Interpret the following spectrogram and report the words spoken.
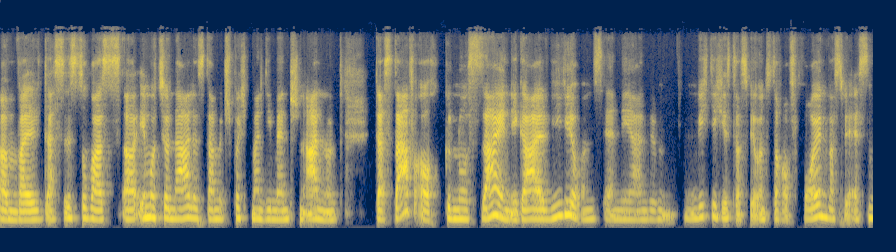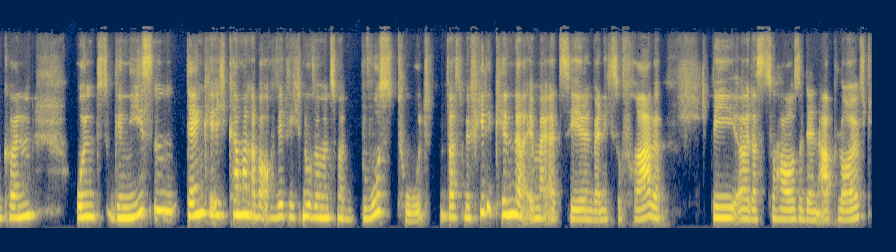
ähm, weil das ist sowas äh, Emotionales, damit spricht man die Menschen an. Und das darf auch Genuss sein, egal wie wir uns ernähren. Wir, wichtig ist, dass wir uns darauf freuen, was wir essen können. Und genießen, denke ich, kann man aber auch wirklich nur, wenn man es mal bewusst tut. Was mir viele Kinder immer erzählen, wenn ich so frage, wie äh, das zu Hause denn abläuft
